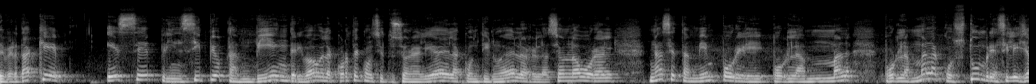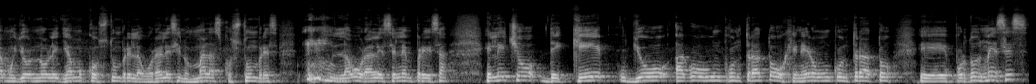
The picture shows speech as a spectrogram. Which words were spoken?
De verdad que ese principio también derivado de la Corte de Constitucionalidad de la continuidad de la relación laboral nace también por, el, por, la mala, por la mala costumbre, así le llamo yo, no le llamo costumbres laborales, sino malas costumbres laborales en la empresa, el hecho de que yo hago un contrato o genero un contrato eh, por dos meses,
